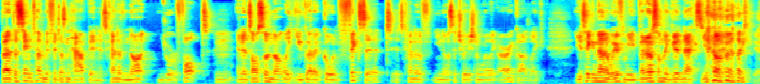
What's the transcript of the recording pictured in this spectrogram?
But at the same time, if it doesn't happen, it's kind of not your fault, and it's also not like you gotta go and fix it. It's kind of you know a situation where like, all right, God, like you're taking that away from me. You better have something good next, you know. like Yeah.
